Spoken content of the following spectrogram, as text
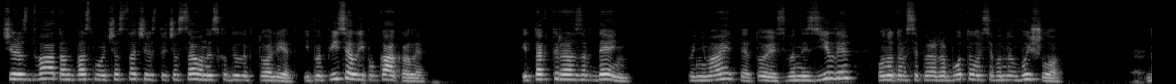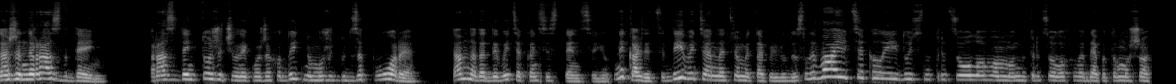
через два, там, два з часа, через три часа вони сходили в туалет. І попісяли, і покакали. І так три рази в день. Понімаєте? Тобто вони з'їли, воно там все переработалося, воно вийшло. Навіть не раз в день. Раз в день теж чоловік може ходити, але можуть бути запори. Там треба дивитися консистенцію. Не кожен це дивиться. На цьому етапі люди сливаються, коли йдуть з нутриціологом, нутриціолог веде, тому що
